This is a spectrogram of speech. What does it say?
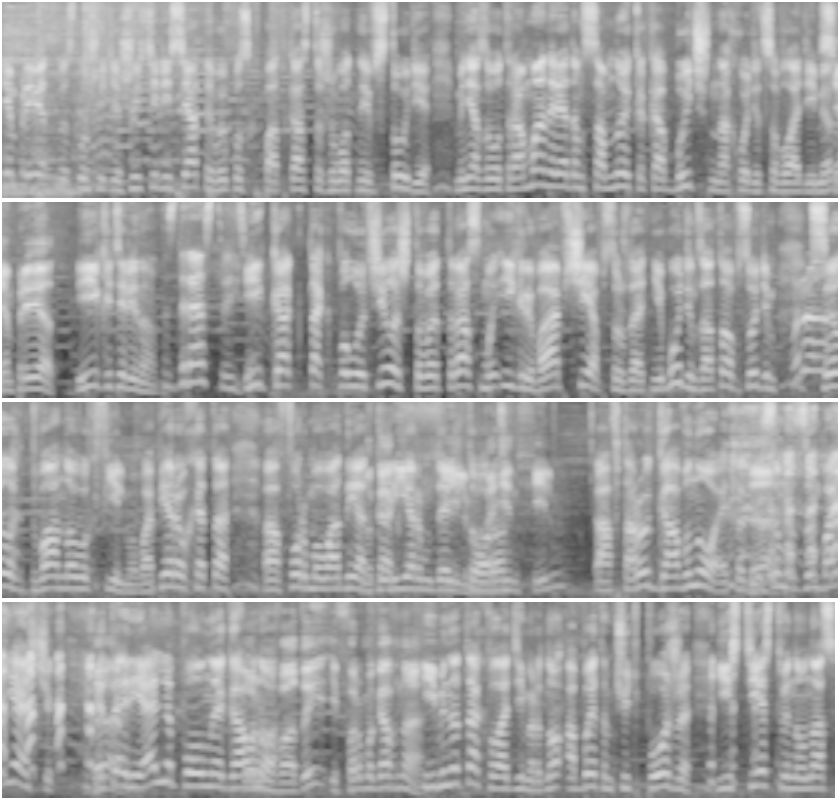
Всем привет, вы слушаете 60-й выпуск подкаста «Животные в студии». Меня зовут Роман, и рядом со мной, как обычно, находится Владимир Всем привет. и Екатерина. Здравствуйте. И как так получилось, что в этот раз мы игры вообще обсуждать не будем, зато обсудим целых два новых фильма. Во-первых, это а, «Форма воды» от Ну Гильермо Дель? Торо, Один фильм, а второй «Говно». Это зом- зомбоящик. Это реально полное форма говно. воды и форма говна. Именно так, Владимир, но об этом чуть позже. Естественно, у нас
